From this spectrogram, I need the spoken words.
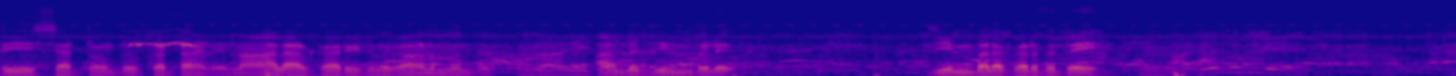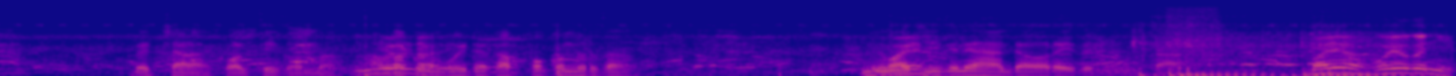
ടീഷർട്ടും തൂക്കട്ടാൽ നാലാൾക്കാർ ഇരുന്ന് കാണുന്നുണ്ട്. അതിന്റെ ജിമ്പിൽ ജിമ്പലൊക്കെ എടുത്തിട്ടേ. വെച്ചാളെ ക്വാളിറ്റി കൊന്ന. അവിടെ പോയിട്ട് കപ്പൊക്കെ നിർത്താം മജീദിനെ ഹാൻഡ് ഓവർ ചെയ്തിട്ടുണ്ട് ഭയോ പോയോ കഞ്ഞി.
